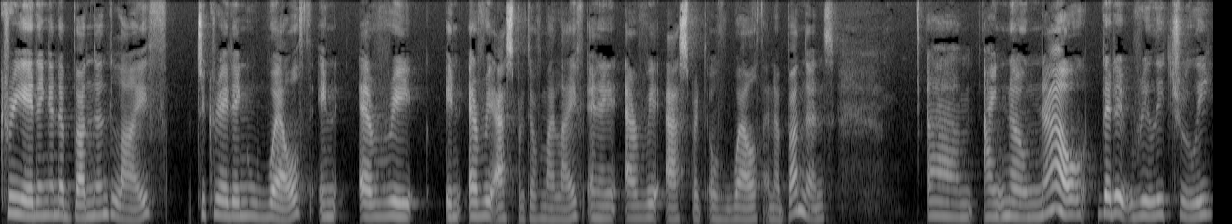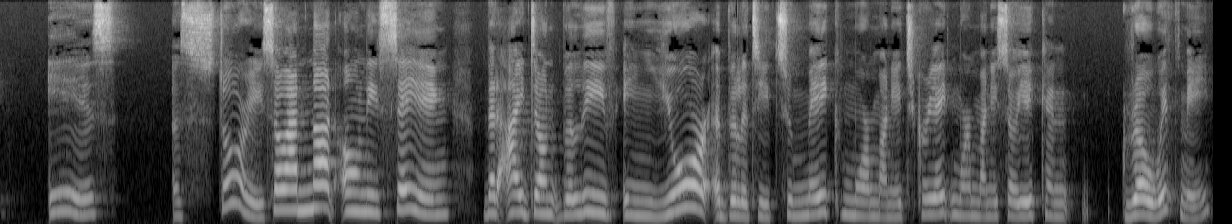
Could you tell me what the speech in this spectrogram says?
creating an abundant life, to creating wealth in every in every aspect of my life and in every aspect of wealth and abundance, um, I know now that it really truly is a story. So I'm not only saying that I don't believe in your ability to make more money, to create more money so you can grow with me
